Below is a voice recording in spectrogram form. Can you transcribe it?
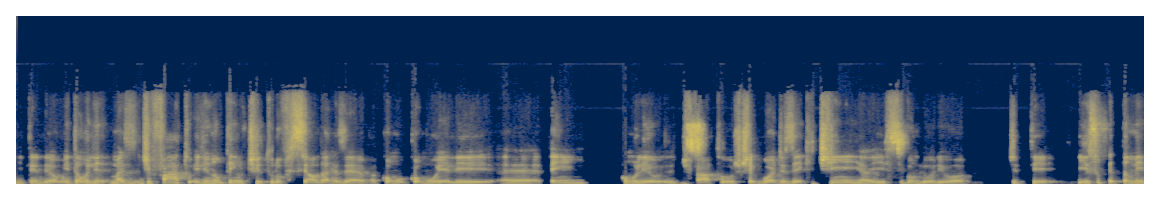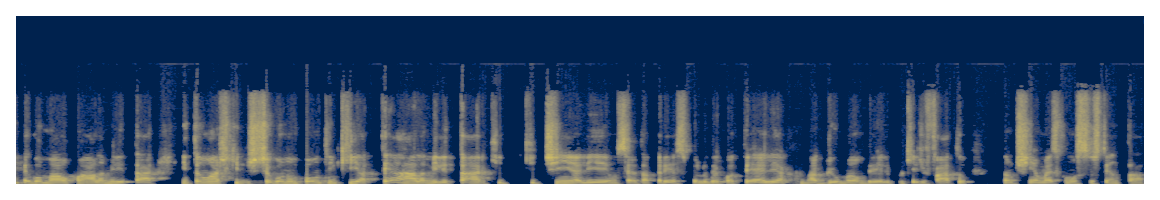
entendeu? Então ele, mas de fato ele não tem o título oficial da reserva, como como ele é, tem, como ele de fato chegou a dizer que tinha e se vangloriou de ter. Isso também pegou mal com a ala militar. Então, acho que chegou num ponto em que até a ala militar, que, que tinha ali um certo apreço pelo Decotelli, abriu mão dele, porque de fato não tinha mais como sustentar.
